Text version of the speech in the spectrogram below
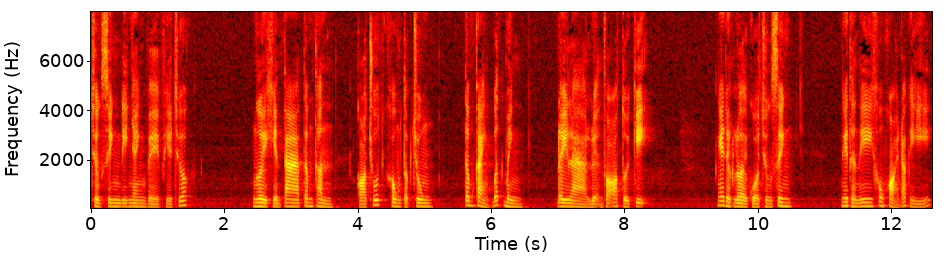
Trường sinh đi nhanh về phía trước. Người khiến ta tâm thần Có chút không tập trung, Tâm cảnh bất bình, Đây là luyện võ tối kỵ. Nghe được lời của trường sinh Nghe thần y không khỏi đắc ý.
